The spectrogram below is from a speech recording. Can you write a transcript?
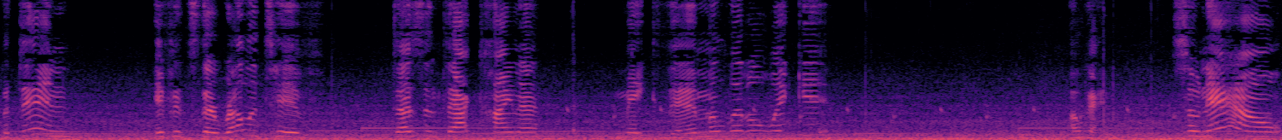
But then, if it's their relative, doesn't that kind of make them a little wicked? Okay, so now,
